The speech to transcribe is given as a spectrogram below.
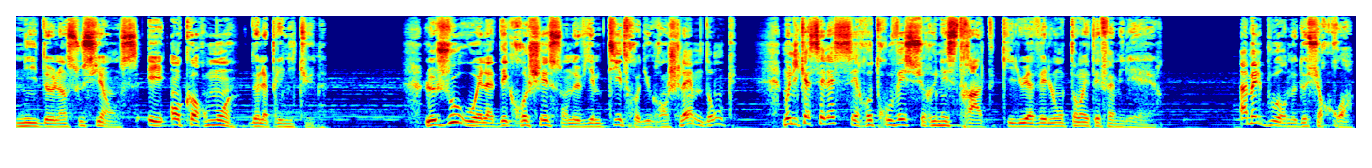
ni de l'insouciance, et encore moins de la plénitude. Le jour où elle a décroché son neuvième titre du Grand Chelem, donc, Monica Seles s'est retrouvée sur une estrade qui lui avait longtemps été familière. À Melbourne, de surcroît,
